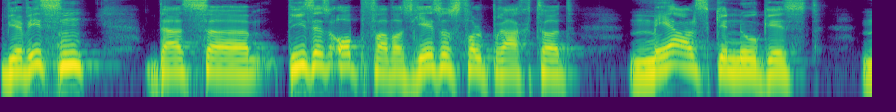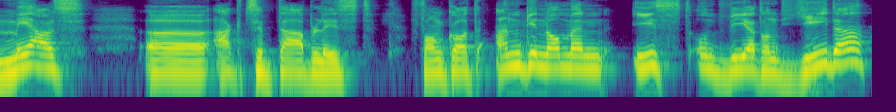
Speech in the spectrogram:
wir wissen, dass äh, dieses Opfer, was Jesus vollbracht hat, mehr als genug ist, mehr als äh, akzeptabel ist, von Gott angenommen ist und wird und jeder,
